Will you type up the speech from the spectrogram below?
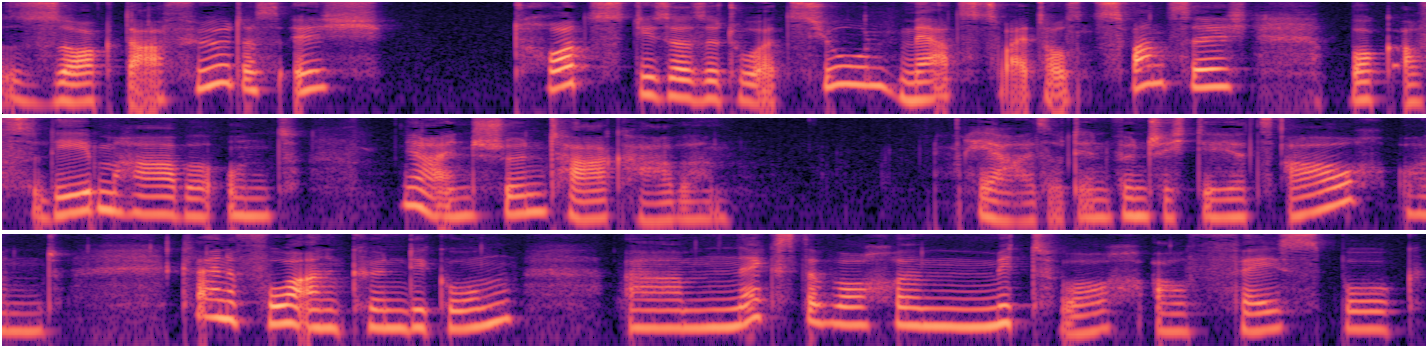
sorgt dafür, dass ich trotz dieser Situation, März 2020, Bock aufs Leben habe und ja, einen schönen Tag habe. Ja, also den wünsche ich dir jetzt auch und kleine Vorankündigung. Ähm, nächste Woche Mittwoch auf Facebook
